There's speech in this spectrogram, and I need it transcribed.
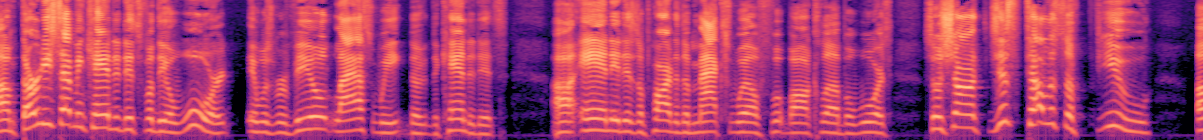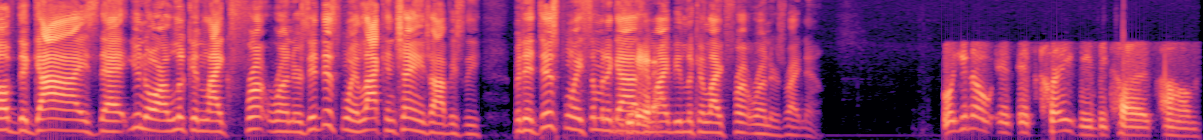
Um, 37 candidates for the award. It was revealed last week, the, the candidates, uh, and it is a part of the Maxwell Football Club Awards. So, Shaun, just tell us a few of the guys that you know are looking like front runners at this point. A lot can change, obviously, but at this point, some of the guys Yeah. that might be looking like front runners right now. Well, you know, it, it's crazy because um,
